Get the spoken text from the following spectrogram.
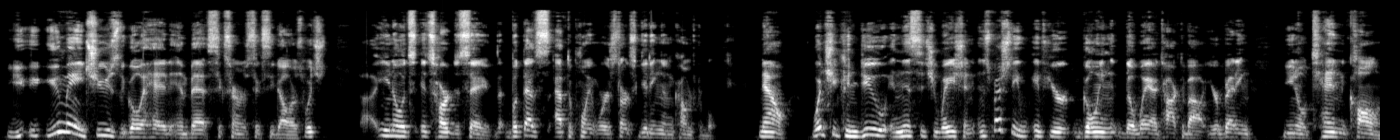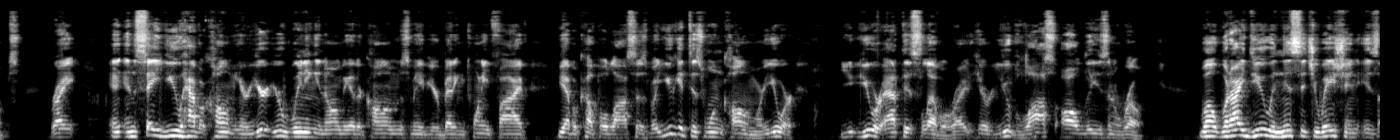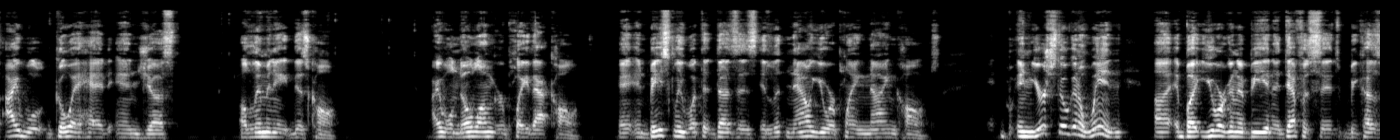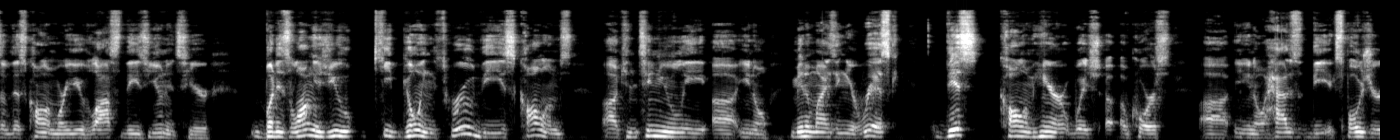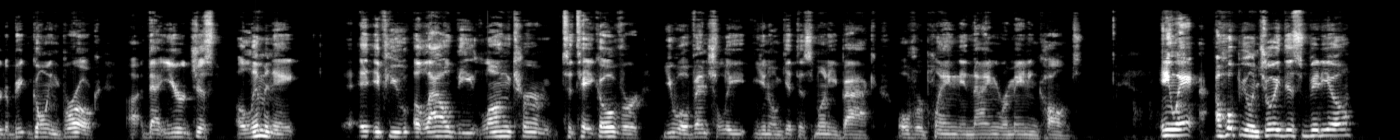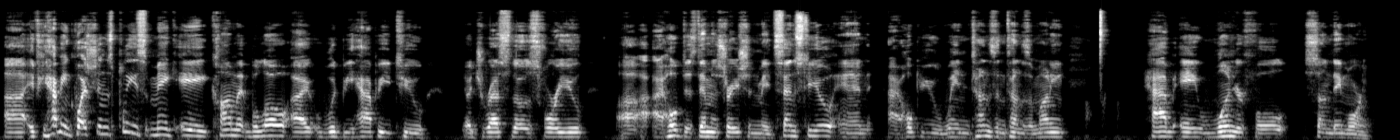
you you may choose to go ahead and bet $660, which uh, you know it's it's hard to say, but that's at the point where it starts getting uncomfortable. Now, what you can do in this situation, especially if you're going the way I talked about, you're betting, you know, 10 columns, right? And, and say you have a column here, you're, you're winning in all the other columns. Maybe you're betting 25, you have a couple losses, but you get this one column where you are, you, you are at this level right here. You've lost all these in a row. Well, what I do in this situation is I will go ahead and just eliminate this column. I will no longer play that column. And, and basically what that does is it, now you are playing nine columns. And you're still going to win, uh, but you are going to be in a deficit because of this column where you've lost these units here. But as long as you keep going through these columns, uh, continually, uh, you know, minimizing your risk, this column here, which uh, of course uh, you know, has the exposure to be going broke, uh, that you're just eliminate. If you allow the long term to take over, you will eventually, you know, get this money back over playing the nine remaining columns. Anyway, I hope you enjoyed this video. Uh, if you have any questions, please make a comment below. I would be happy to address those for you. Uh, I hope this demonstration made sense to you, and I hope you win tons and tons of money. Have a wonderful Sunday morning.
